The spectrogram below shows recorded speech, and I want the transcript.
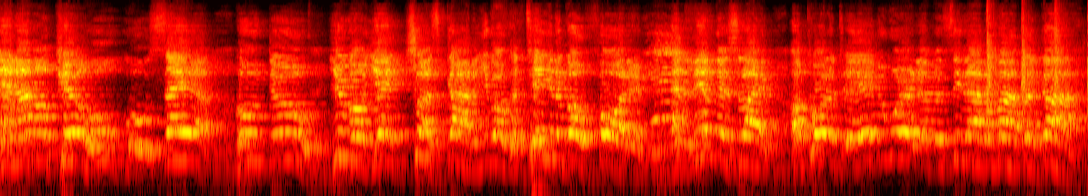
And I don't care who, who say it, who do, you're going to yet trust God and you're going to continue to go forward and, and live this life according to every word that proceeds out of the mouth of God.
